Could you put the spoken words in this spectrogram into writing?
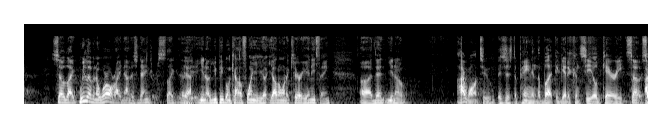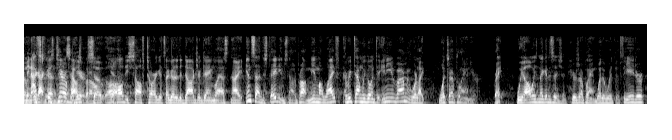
So like we live in a world right now that's dangerous. Like uh, Yeah. you know, you people in California, y- y'all don't want to carry anything. Uh, then you know, I want to. It's just a pain in the butt to get a concealed carry. so, so I mean, I got guns in this house, here. but so yeah. all these soft targets. I go to the Dodger game last night. Inside the stadium's not a problem. Me and my wife, every time we go into any environment, we're like, what's our plan here? right. We always make a decision. Here's our plan. Whether we're at the theater,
